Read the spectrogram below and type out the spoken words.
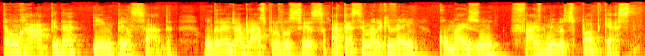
tão rápida e impensada. Um grande abraço para vocês. Até semana que vem com mais um 5 Minutes Podcast.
